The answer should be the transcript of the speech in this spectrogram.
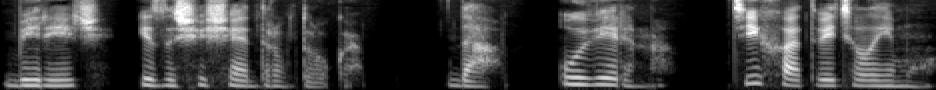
беречь и защищать друг друга. Да, «Уверена», — тихо ответила ему.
